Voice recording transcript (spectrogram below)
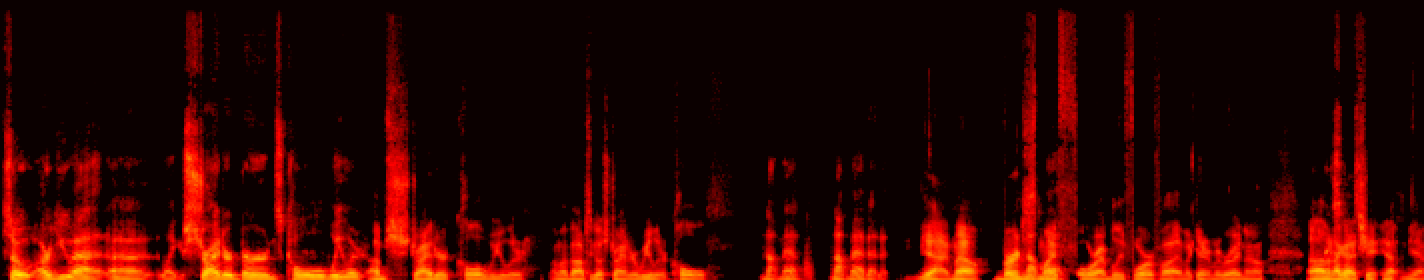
So are you at uh like Strider, Burnes, Cole, Wheeler? I'm Strider, Cole, Wheeler. I'm about to go Strider, Wheeler, Cole. Not mad. Not mad at it. Yeah, no. Burnes Not is my bad. four, I believe, four or five. I can't remember right now. Um, and I got change. Yeah, yeah,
